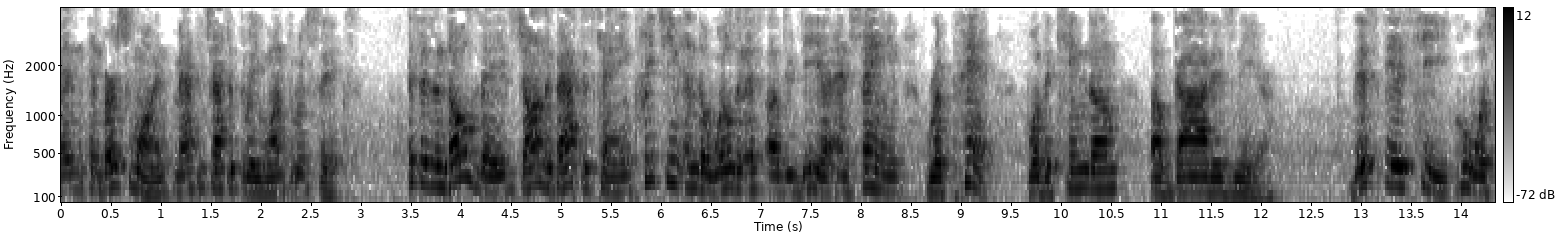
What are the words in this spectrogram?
in, in verse 1, Matthew chapter 3, 1 through 6, It says, In those days, John the Baptist came, preaching in the wilderness of Judea and saying, Repent, for the kingdom of God is near. This is he who was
